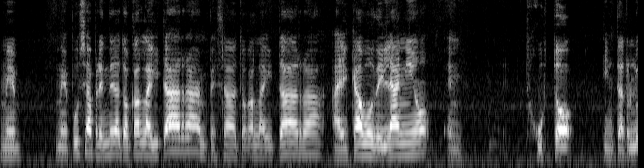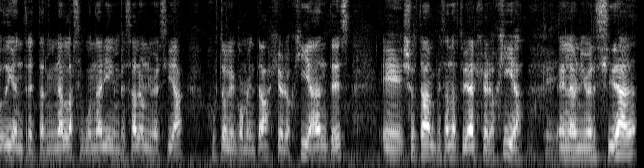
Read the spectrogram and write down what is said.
me, me puse a aprender a tocar la guitarra, empecé a tocar la guitarra. Al cabo del año, en- justo interludio entre terminar la secundaria y empezar la universidad, justo que comentaba geología antes, eh, yo estaba empezando a estudiar geología en la universidad,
